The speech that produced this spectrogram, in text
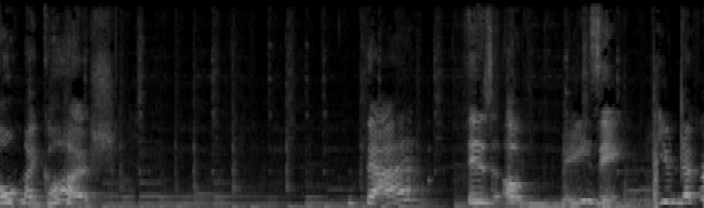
Oh my gosh. That is amazing. You never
